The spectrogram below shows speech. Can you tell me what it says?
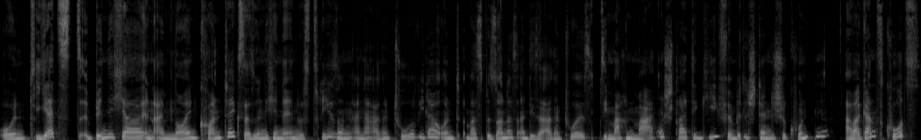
Und jetzt bin ich ja in einem neuen Kontext, also nicht in der Industrie, sondern in einer Agentur wieder. Und was besonders an dieser Agentur ist, sie machen Markenstrategie für mittelständische Kunden, aber ganz kurz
